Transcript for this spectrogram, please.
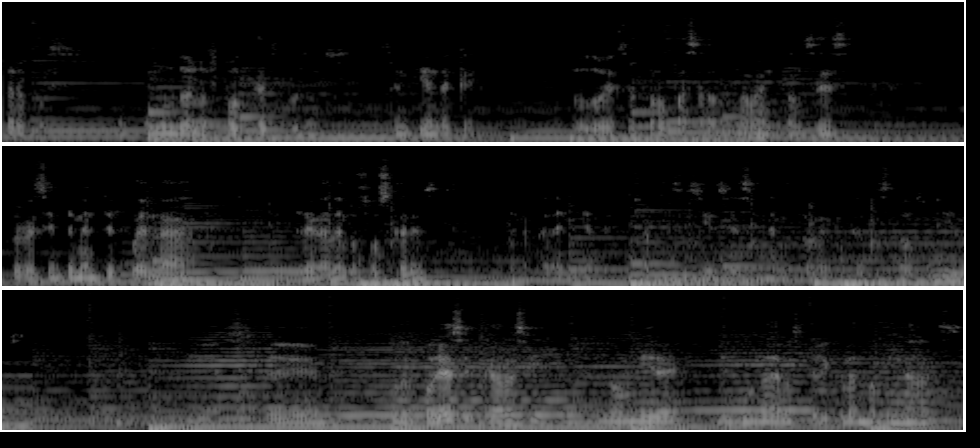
Pero pues en este mundo de los podcasts pues se entiende que todo es a toro pasado, ¿no? Entonces, pues, recientemente fue la entrega de los Óscares de la Academia de Artes y Ciencias Cinematográficas de Estados Unidos. Y este, pues podría decir que ahora sí no mire ninguna de las películas nominadas.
